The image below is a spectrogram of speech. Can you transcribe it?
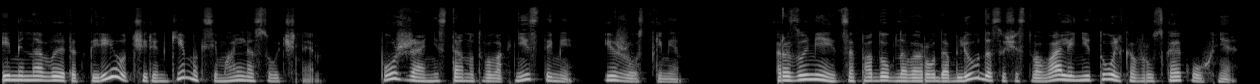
Именно в этот период черенки максимально сочные. Позже они станут волокнистыми и жесткими. Разумеется, подобного рода блюда существовали не только в русской кухне.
